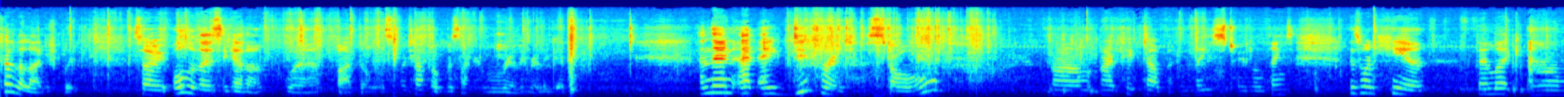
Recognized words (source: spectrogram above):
kind of a lightish blue. So all of those together were five dollars, which I thought was like really really good. And then at a different stall, um, I picked up these two little things. This one here, they're like um,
